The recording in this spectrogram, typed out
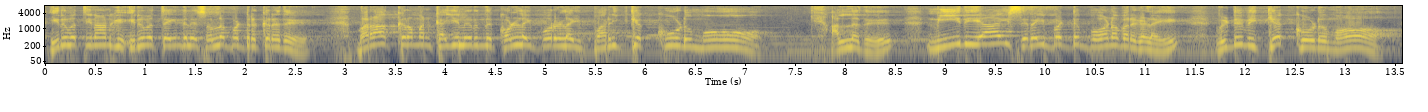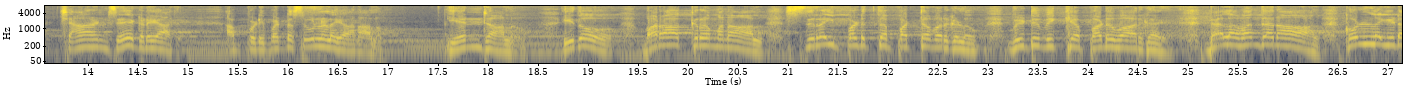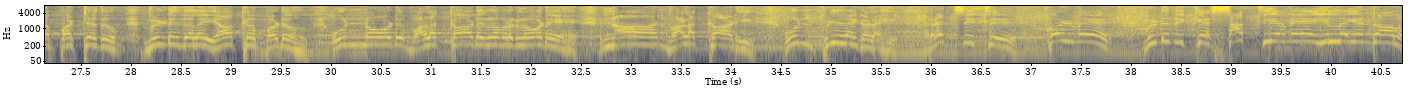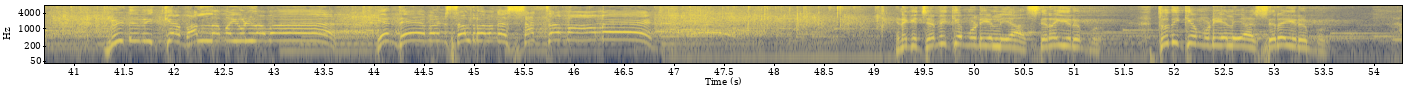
இருபத்தி நான்கு இருபத்தி ஐந்திலே சொல்லப்பட்டிருக்கிறது பராக்கிரமன் கையிலிருந்து கொள்ளை பொருளை பறிக்க கூடுமோ அல்லது நீதியாய் சிறைப்பட்டு போனவர்களை விடுவிக்க கூடுமோ? சான்ஸே கிடையாது. அப்படிப்பட்ட சூழ்நிலையானாலும் என்றாலும் இதோ பராக்கிரமனால் சிறைப்படுத்தப்பட்டவர்களும் விடுவிக்கப்படுவார்கள். பலவந்தனால் கொள்ளையிடப்பட்டதும் விடுதலையாக்கப்படும். உன்னோடு வழக்காடுகிறவர்களோடு நான் வழக்காடி உன் பிள்ளைகளை ரட்சித்து கொள்வேன். விடுவிக்க சாத்தியமே இல்லை என்றாலும் விடுவிக்க வல்லமை உள்ளவர் என் தேவன் சொல்றவங்க சத்தமாமே எனக்கு ஜெபிக்க முடியலையா? சிறையிருப்பு. துதிக்க முடியலையா? சிறையிருப்பு.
